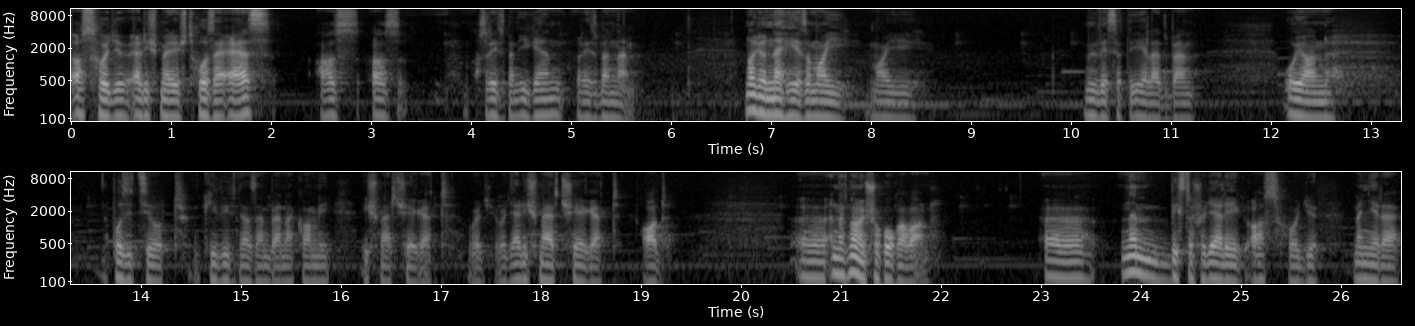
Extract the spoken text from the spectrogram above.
az, hogy elismerést hoz-e ez, az, az, az részben igen, részben nem. Nagyon nehéz a mai, mai művészeti életben olyan pozíciót kivívni az embernek, ami ismertséget, vagy, vagy elismertséget ad. Ennek nagyon sok oka van. Nem biztos, hogy elég az, hogy mennyire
